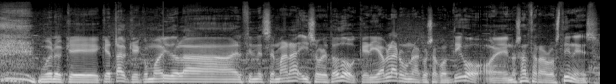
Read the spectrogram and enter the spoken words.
bueno, ¿qué, ¿qué, tal? ¿Qué, ¿Cómo ha ido el fin de semana? Y sobre todo, quería hablar una cosa contigo. Eh, ¿Nos han cerrado los cines?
